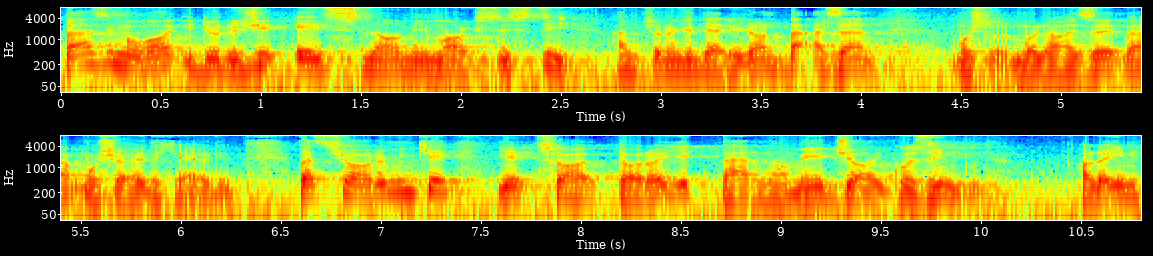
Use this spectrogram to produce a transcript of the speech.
بعضی موقع ایدئولوژی اسلامی مارکسیستی همچنان که در ایران بعضا ملاحظه و مشاهده کردیم. و چهارم این که دارای یک برنامه جایگزین بودن. حالا این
